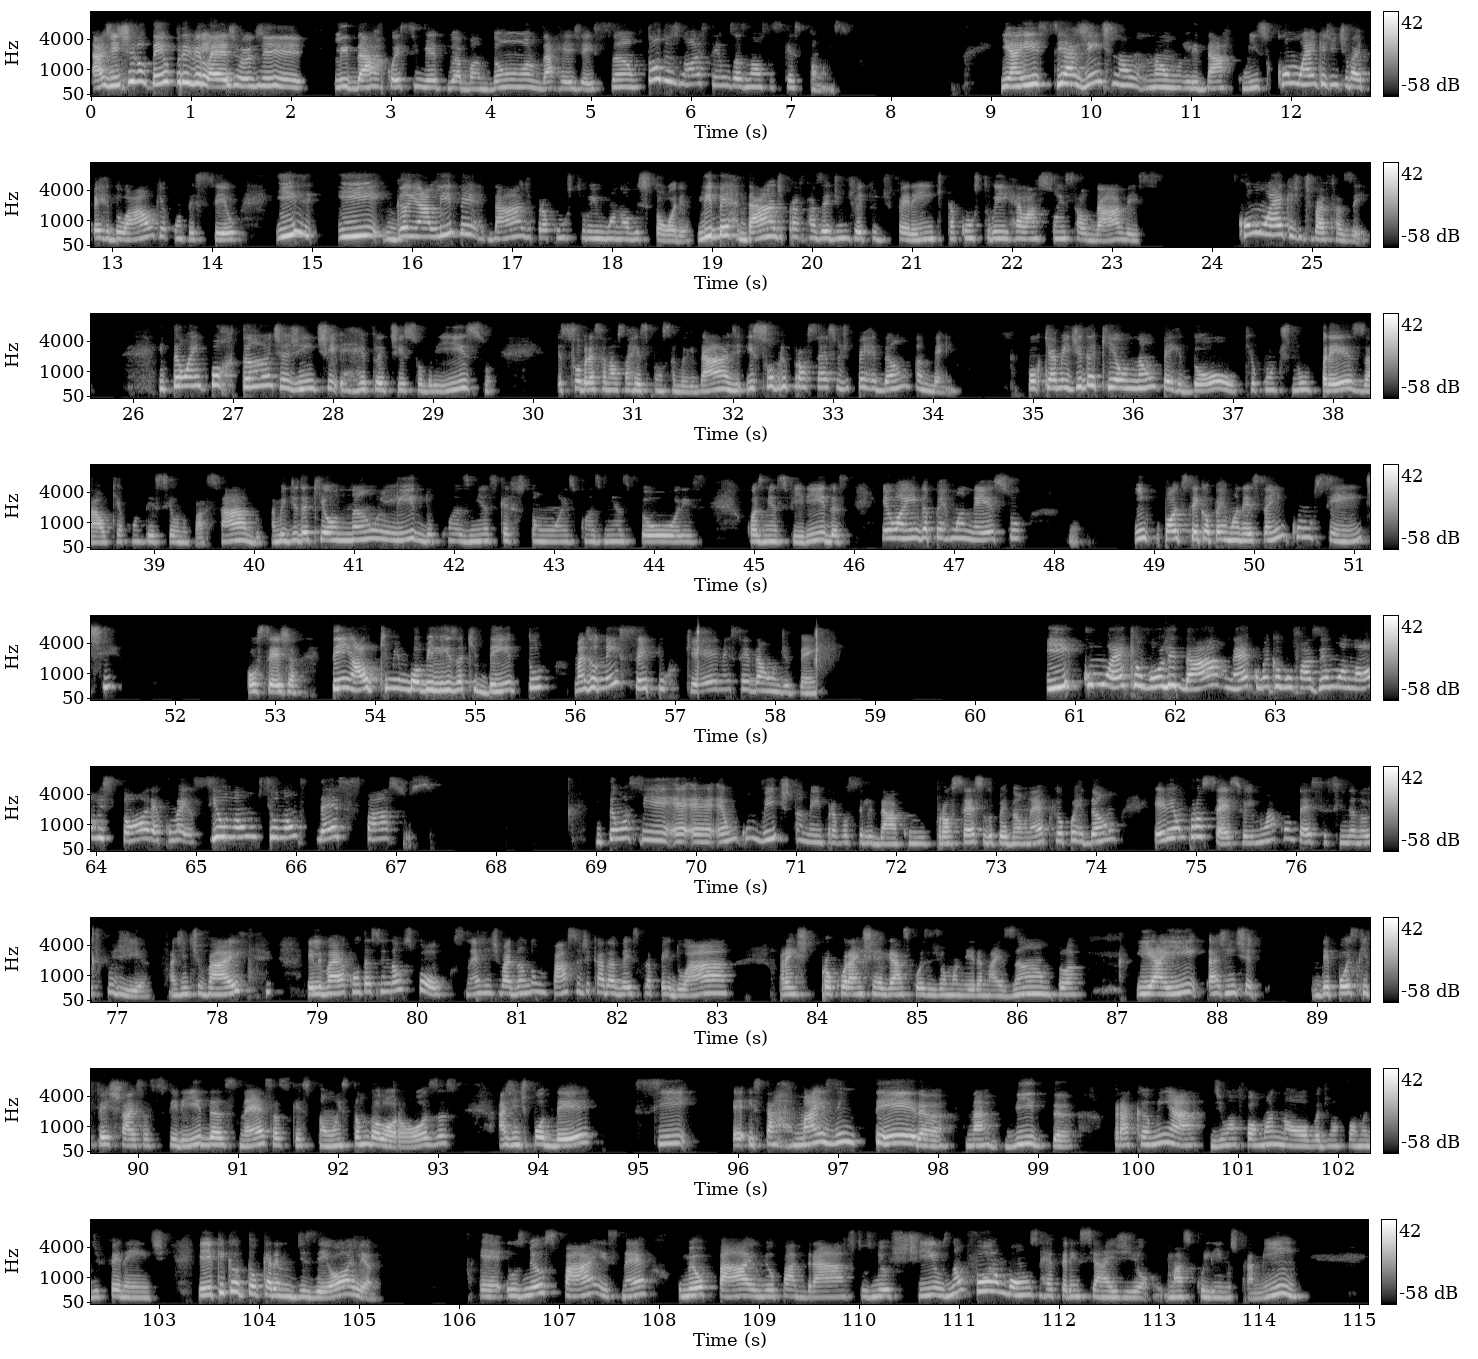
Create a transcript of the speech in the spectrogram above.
A gente não tem o privilégio de lidar com esse medo do abandono, da rejeição. Todos nós temos as nossas questões. E aí, se a gente não, não lidar com isso, como é que a gente vai perdoar o que aconteceu e, e ganhar liberdade para construir uma nova história? Liberdade para fazer de um jeito diferente, para construir relações saudáveis? Como é que a gente vai fazer? Então, é importante a gente refletir sobre isso, sobre essa nossa responsabilidade e sobre o processo de perdão também. Porque à medida que eu não perdoo, que eu continuo presa ao que aconteceu no passado, à medida que eu não lido com as minhas questões, com as minhas dores, com as minhas feridas, eu ainda permaneço. Pode ser que eu permaneça inconsciente, ou seja, tem algo que me mobiliza aqui dentro, mas eu nem sei porquê, nem sei de onde vem. E é que eu vou lidar, né? Como é que eu vou fazer uma nova história? Como é, se eu não se eu não der esses passos? Então, assim, é, é, é um convite também para você lidar com o processo do perdão, né? Porque o perdão, ele é um processo, ele não acontece assim da noite para o dia. A gente vai, ele vai acontecendo aos poucos, né? A gente vai dando um passo de cada vez para perdoar, para procurar enxergar as coisas de uma maneira mais ampla. E aí a gente depois que fechar essas feridas, né, essas questões tão dolorosas, a gente poder se é, estar mais inteira na vida para caminhar de uma forma nova, de uma forma diferente. E aí, o que, que eu estou querendo dizer? Olha, é, os meus pais, né? O meu pai, o meu padrasto, os meus tios não foram bons referenciais de masculinos para mim,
